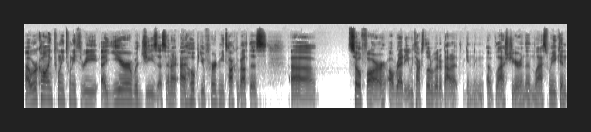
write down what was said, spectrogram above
Uh, we're calling 2023 a year with Jesus, and I, I hope you've heard me talk about this uh, so far already. We talked a little bit about it at the beginning of last year and then last week, and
